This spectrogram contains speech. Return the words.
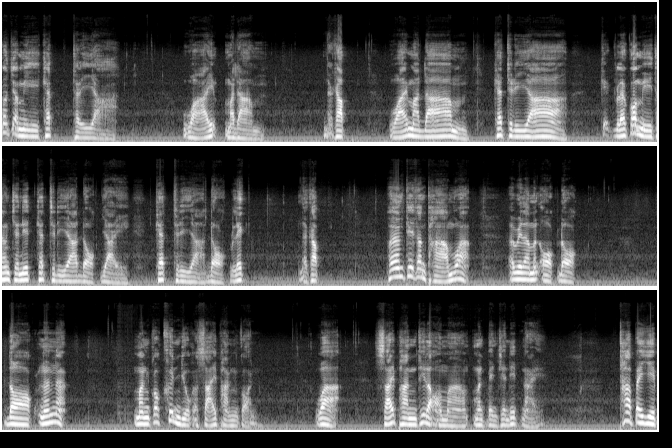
ก็จะมีแคทเทริยา หวายมาดามนะครับ หวายมาดาม แคทเทริยา แล้วก็มีทั้งชนิดแคทเริยาดอกใหญ่ แคทเริยาดอกเล็กนะครับ เพราะฉะนั้นที่ท่านถามว่า เวลามันออกดอก ดอกนั้นน่ะมันก็ขึ้นอยู่กับสายพันธุ์ก่อน ว่าสายพันธุ์ที่เราเอามามันเป็นชนิดไหน ถ้าไปหยิบ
